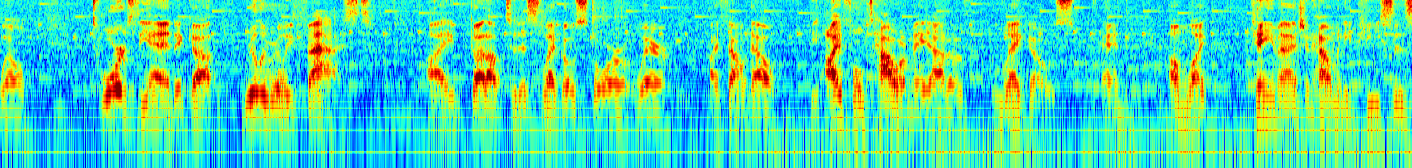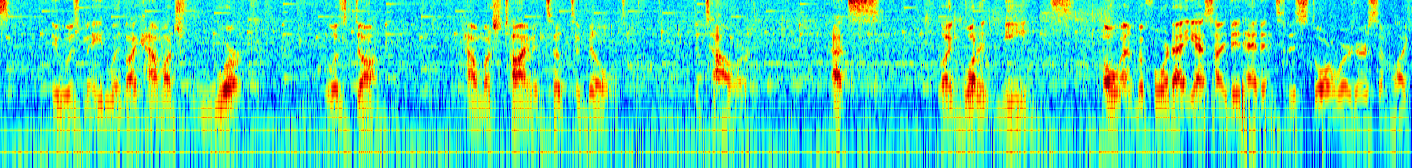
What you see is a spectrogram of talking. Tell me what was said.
well, towards the end it got really, really fast. I got up to this Lego store where I found out the Eiffel Tower made out of Legos. And I'm like, can you imagine how many pieces it was made with? Like how much work was done? How much time it took to build the tower? That's like what it means. Oh, and before that, yes, I did head into this store where there's some like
